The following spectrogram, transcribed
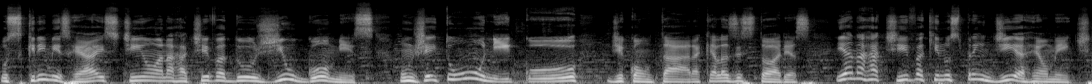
os crimes reais tinham a narrativa do Gil Gomes, um jeito único de contar aquelas histórias. E a narrativa que nos prendia realmente.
